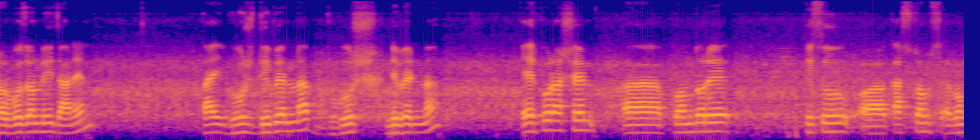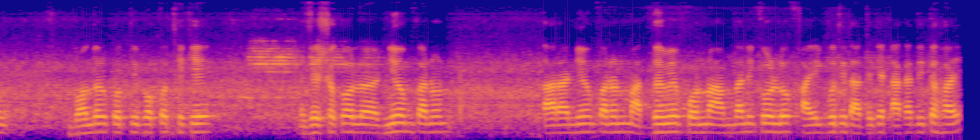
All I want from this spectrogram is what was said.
সর্বজনই জানেন। তাই ঘুষ দিবেন না, ঘুষ নেবেন না। এরপর আসেন বন্দরে কিছু কাস্টমস এবং বন্দর কর্তৃপক্ষ থেকে যে সকল নিয়মকানুন, তারা নিয়মকানুন মাধ্যমে পণ্য আমদানি করলেও ফাইল প্রতি তাদেরকে টাকা দিতে হয়।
